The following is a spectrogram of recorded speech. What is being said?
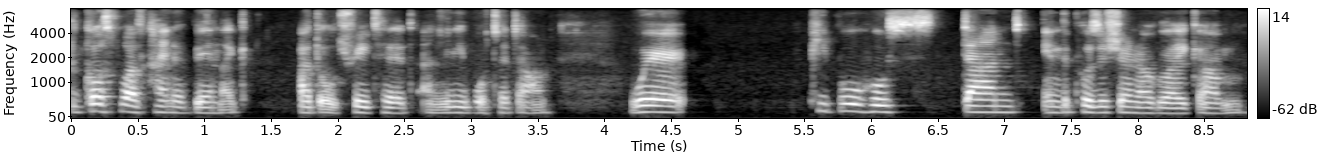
the gospel has kind of been like adulterated and really watered down where people who stand in the position of like um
